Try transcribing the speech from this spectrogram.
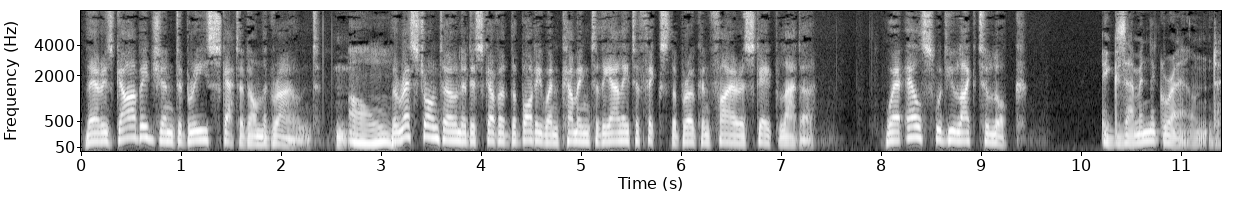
There is garbage and debris scattered on the ground. Hmm. Oh. The restaurant owner discovered the body when coming to the alley to fix the broken fire escape ladder. Where else would you like to look? Examine the ground.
